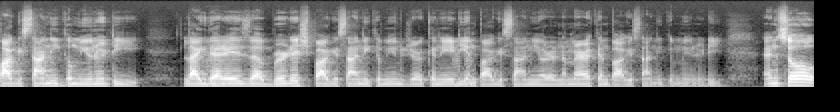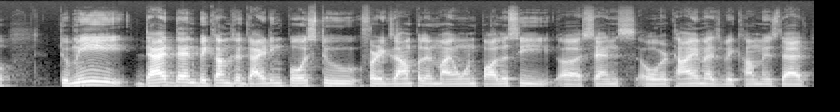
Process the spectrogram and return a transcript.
Pakistani community like there is a British Pakistani community or Canadian Pakistani or an American Pakistani community. And so to me, that then becomes a guiding post to, for example, in my own policy uh, sense over time has become is that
